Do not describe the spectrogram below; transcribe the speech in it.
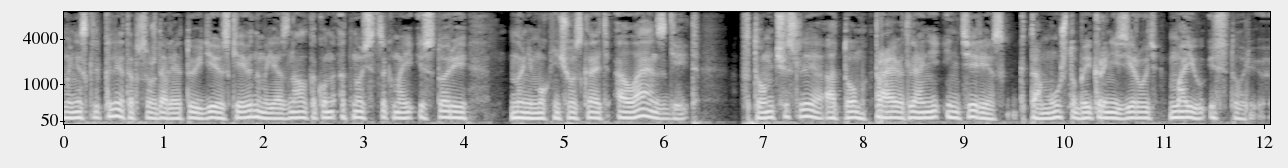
Мы несколько лет обсуждали эту идею с Кевином, и я знал, как он относится к моей истории, но не мог ничего сказать о Lionsgate, в том числе о том, проявят ли они интерес к тому, чтобы экранизировать мою историю.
